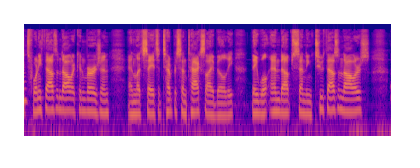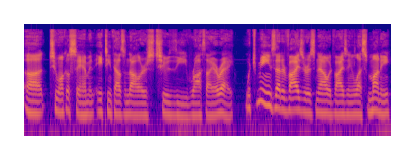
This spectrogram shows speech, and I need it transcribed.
it's a mm-hmm. $20,000 conversion and let's say it's a 10% tax liability, they will end up sending $2,000 uh, to Uncle Sam and $18,000 to the Roth IRA, which means that advisor is now advising less money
